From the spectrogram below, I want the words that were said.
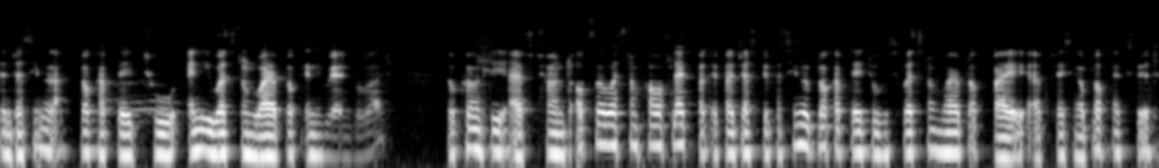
send a single block update to any redstone wire block anywhere in the world. So currently I've turned off the redstone power flag, but if I just give a single block update to this redstone wire block by uh, placing a block next to it,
